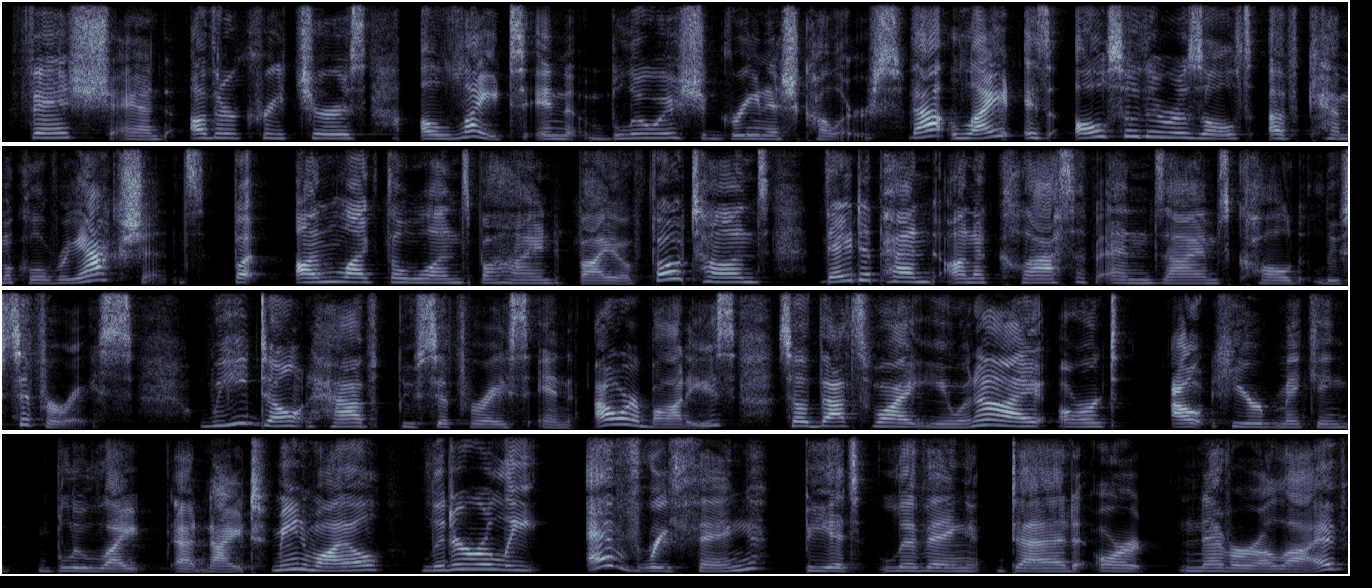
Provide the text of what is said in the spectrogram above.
fish, and other creatures alight in bluish greenish colors. That light is also the result of chemical reactions, but unlike the ones behind biophotons, they depend on a class of enzymes called luciferase. We don't have luciferase in our bodies, so that's why you and I aren't out here making blue light at night. Meanwhile, literally everything, be it living, dead, or never alive,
